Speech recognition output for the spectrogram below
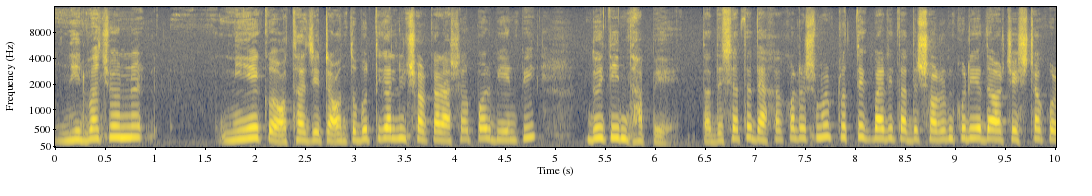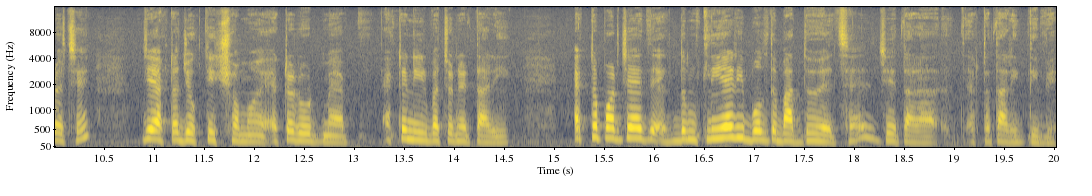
নির্বাচন নিয়ে কথা যেটা অন্তর্বর্তীকালীন সরকার আসার পর বিএনপি দুই তিন ধাপে তাদের সাথে দেখা করার সময় প্রত্যেকবারই তাদের স্মরণ করিয়ে দেওয়ার চেষ্টা করেছে যে একটা যৌক্তিক সময় একটা রোড ম্যাপ একটা নির্বাচনের তারিখ। একটা পর্যায়ে একদম ক্লিয়ারই বলতে বাধ্য হয়েছে যে তারা একটা তারিখ দিবে।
